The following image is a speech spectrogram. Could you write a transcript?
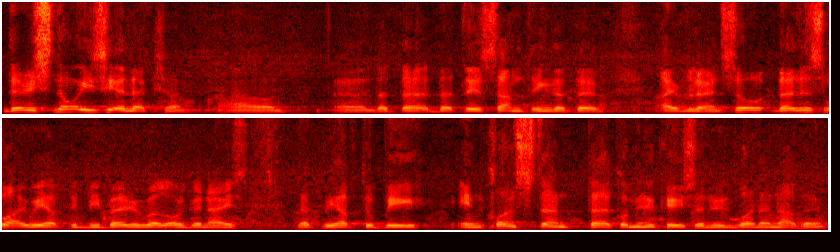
There is no easy election. Um, uh, that, uh, that is something that uh, I've learned. So that is why we have to be very well organized, that we have to be in constant uh, communication with one another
